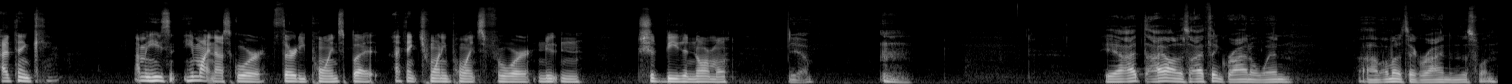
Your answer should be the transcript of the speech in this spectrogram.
I think, I mean, he's he might not score 30 points, but I think 20 points for Newton should be the normal. Yeah. yeah, I, I honestly I think Ryan will win. Um, I'm going to take Ryan in this one.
